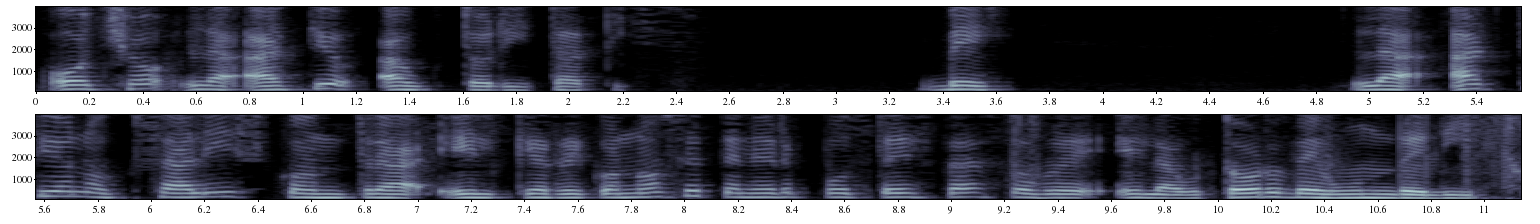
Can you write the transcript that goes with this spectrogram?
8. La actio autoritatis. B. La actio noxalis contra el que reconoce tener potestad sobre el autor de un delito.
